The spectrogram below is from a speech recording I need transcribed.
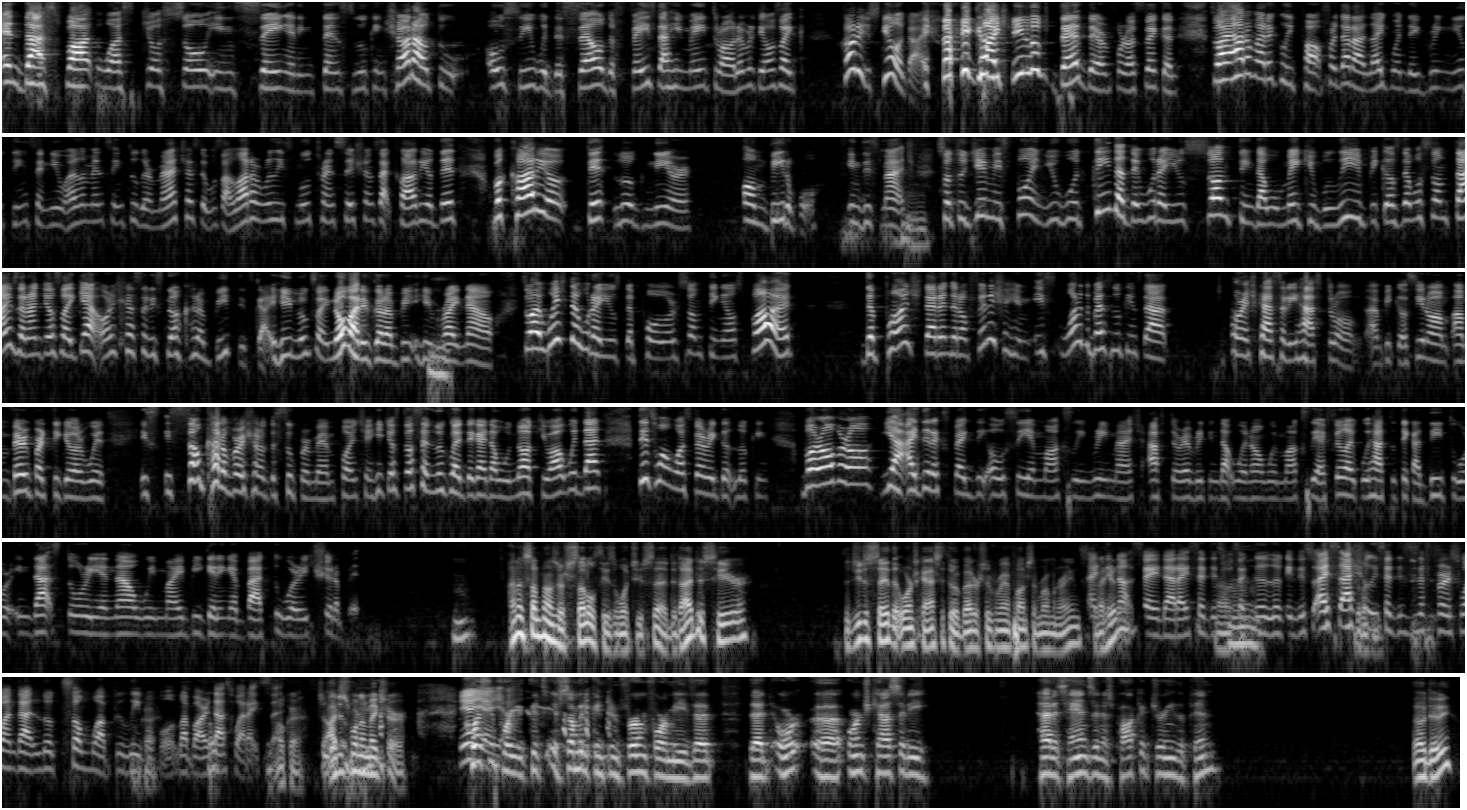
and that spot was just so insane and intense looking. Shout out to OC with the cell, the face that he made throughout everything. I was like, how did you kill a guy? like, like he looked dead there for a second. So I automatically pop for that. I like when they bring new things and new elements into their matches. There was a lot of really smooth transitions that Claudio did, but Claudio did look near unbeatable in this match. Mm-hmm. So to Jimmy's point, you would think that they would have used something that would make you believe because there was some times that I'm just like, yeah, Orange Cassidy is not gonna beat this guy. He looks like nobody's gonna beat him mm-hmm. right now. So I wish they would have used the pole or something else, but the punch that ended up finishing him is one of the best lookings that Orange Cassidy has thrown uh, because you know I'm, I'm very particular with it's, it's some kind of version of the Superman punch and he just doesn't look like the guy that will knock you out with that. This one was very good looking, but overall, yeah, I did expect the OC and Moxley rematch after everything that went on with Moxley. I feel like we had to take a detour in that story, and now we might be getting it back to where it should have been. Hmm. I know sometimes there's subtleties in what you said. Did I just hear did you just say that Orange Cassidy threw a better Superman punch than Roman Reigns? Did I, I did not that? say that. I said this was a uh-huh. good looking. This I actually said this is the first one that looked somewhat believable. Okay. Labar, that's what I said. Okay, so I just want to make sure. yeah, Question yeah, yeah. for you: If somebody can confirm for me that that or, uh, Orange Cassidy had his hands in his pocket during the pin. Oh, did he?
